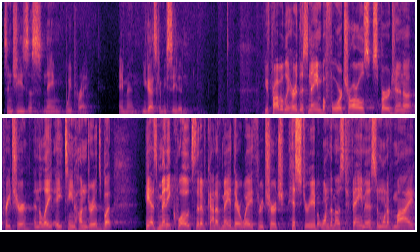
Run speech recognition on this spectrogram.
It's in Jesus' name we pray. Amen. You guys can be seated. You've probably heard this name before Charles Spurgeon, a preacher in the late 1800s, but he has many quotes that have kind of made their way through church history. But one of the most famous and one of my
